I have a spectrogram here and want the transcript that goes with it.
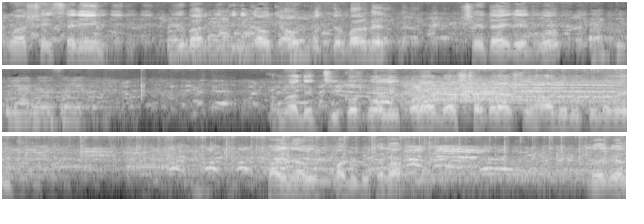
আবার সেই সেলিম এবার কি তিনি কাউকে আউট করতে পারবেন? সেটাই দেখব। আমরা দেখছি কোটওয়ালি পড়া বর্ষা পড়া সে হাডুডু টুর্নামেন্ট ফাইনাল হাডুডু খেলা। দেখেন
